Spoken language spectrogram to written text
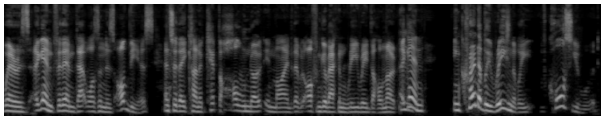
Whereas again, for them, that wasn't as obvious, and so they kind of kept the whole note in mind. They would often go back and reread the whole note. Mhm. Again, incredibly reasonably, of course you would.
